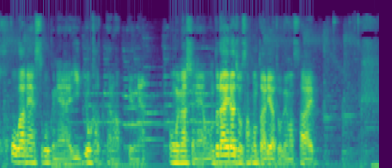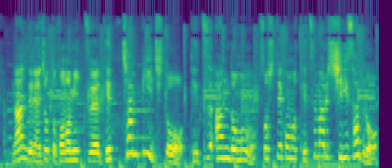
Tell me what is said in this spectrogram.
ここがね、すごくね、良かったなっていうね、思いましたね。ほんと、ライラジオさん本当ありがとうございます。はい。なんでね、ちょっとこの3つ、てっちゃんピーチと、鉄モモ、そしてこの鉄丸しり三郎、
